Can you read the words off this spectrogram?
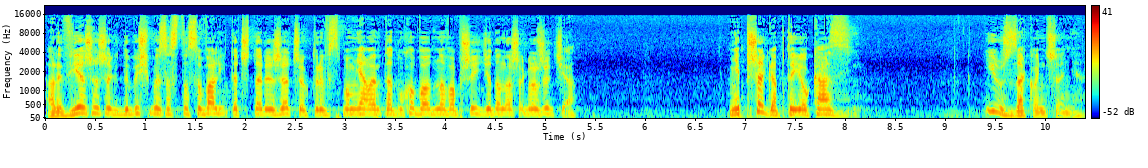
Ale wierzę, że gdybyśmy zastosowali te cztery rzeczy, o których wspomniałem, ta duchowa odnowa przyjdzie do naszego życia. Nie przegap tej okazji. I już zakończenie.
